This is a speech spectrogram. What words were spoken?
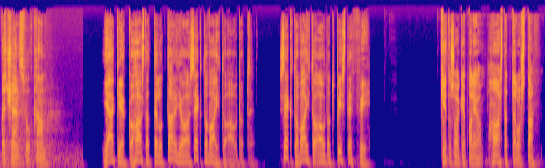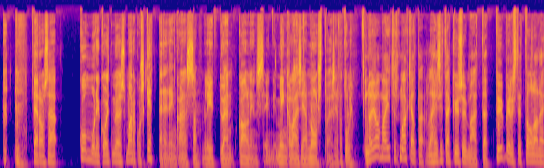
the chance will come. Jääkiekko-haastattelut tarjoaa sektovaihtoautot. Sektovaihtoautot.fi Kiitos oikein paljon haastattelusta. Tero, sä kommunikoit myös Markus Kettererin kanssa liittyen Kalninsiin. Niin minkälaisia nostoja sieltä tuli? No joo, mä itse asiassa Makelta lähdin sitä kysymään, että tyypillisesti tuollainen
